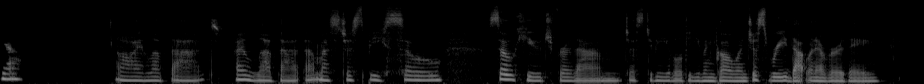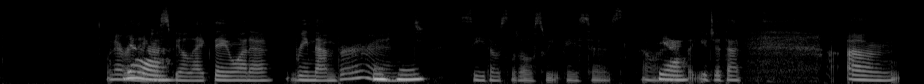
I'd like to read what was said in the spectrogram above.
Yeah. Oh, I love that. I love that. That must just be so, so huge for them just to be able to even go and just read that whenever they, whenever they just feel like they want to remember and Mhm. see those little sweet faces. Oh, Yeah. that you did that. Um,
